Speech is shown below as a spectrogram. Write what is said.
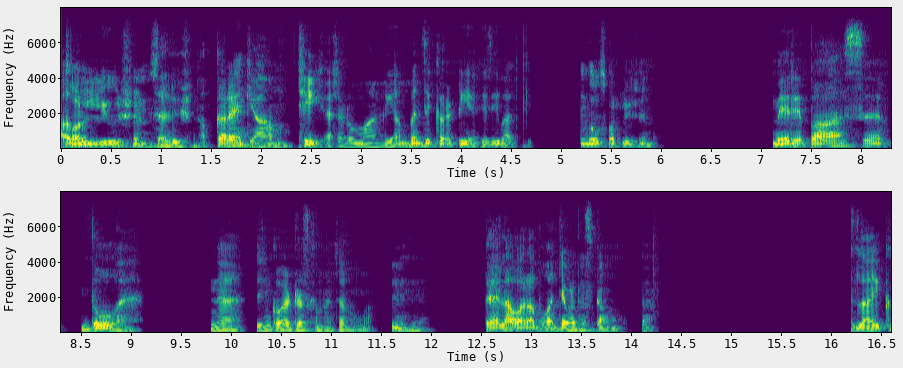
अब सॉल्यूशन सोल्यूशन अब करें क्या हम? ठीक है चलो मान लिया हम इनसिक्योरिटी है किसी बात की। दो सॉल्यूशन मेरे पास दो हैं मैं जिनको एड्रेस करना चाहूँगा। पहला वाला बहुत ज़बरदस्त काम करता है। Like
